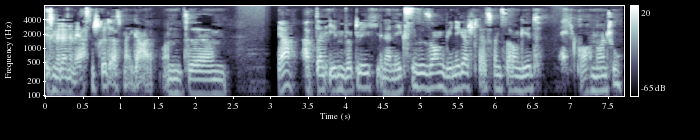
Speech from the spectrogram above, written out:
ist mir dann im ersten Schritt erstmal egal. Und ähm, ja, habe dann eben wirklich in der nächsten Saison weniger Stress, wenn es darum geht, ich brauche einen neuen Schuh.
